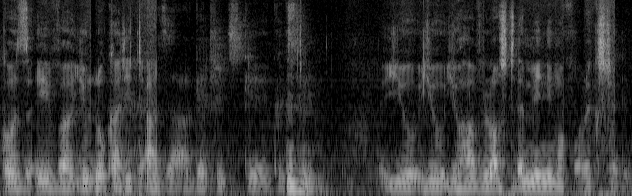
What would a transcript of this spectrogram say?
Because if uh, you look at it as a get rich quick quick Mm-hmm. scheme, you, you, you have lost the meaning of forex trading.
